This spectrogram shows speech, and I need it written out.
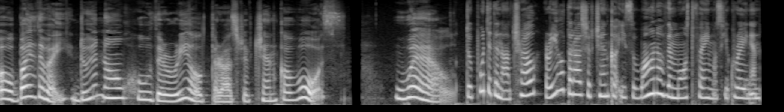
Oh, by the way, do you know who the real Taras Shevchenko was? Well, To put it in a nutshell, real Taras Shevchenko is one of the most famous Ukrainian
